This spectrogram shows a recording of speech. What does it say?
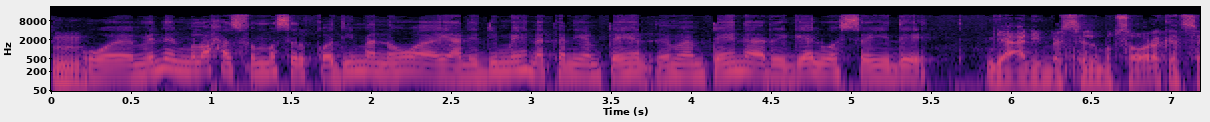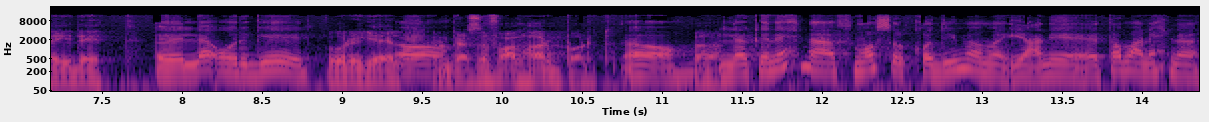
ومن الملاحظ في مصر القديمة إن هو يعني دي مهنة كان يمتهن يمتهنها الرجال والسيدات. يعني بس اللي متصورة كانت سيدات. آه، لا ورجال. ورجال. آه. كانوا بيعزفوا على الهارب برضه. آه. آه. لكن إحنا في مصر القديمة يعني طبعا إحنا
